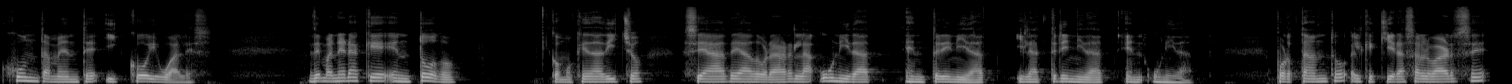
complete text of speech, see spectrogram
juntamente y coiguales. de manera que en todo, como queda dicho, se ha de adorar la unidad en Trinidad y la Trinidad en unidad. Por tanto, el que quiera salvarse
